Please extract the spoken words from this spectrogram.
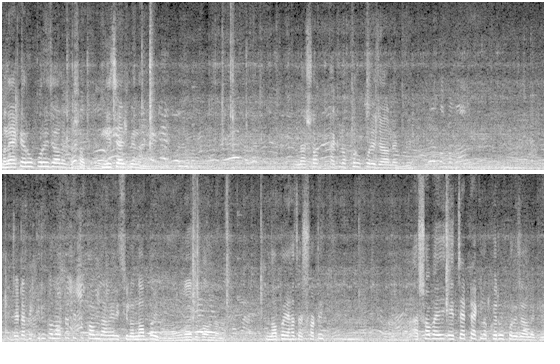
মানে একের উপরে যাওয়া লাগবে সব নিচে আসবে না? না সব এক লক্ষর উপরে যাওয়া লাগবে। যেটা বিক্রি করল ওটা একটু কম দামেরই ছিল নব্বই। একটু কম দাম নব্বই হাজার সঠিক? আর সবাই এই চারটা এক লক্ষের উপরে যাওয়া লাগবে।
